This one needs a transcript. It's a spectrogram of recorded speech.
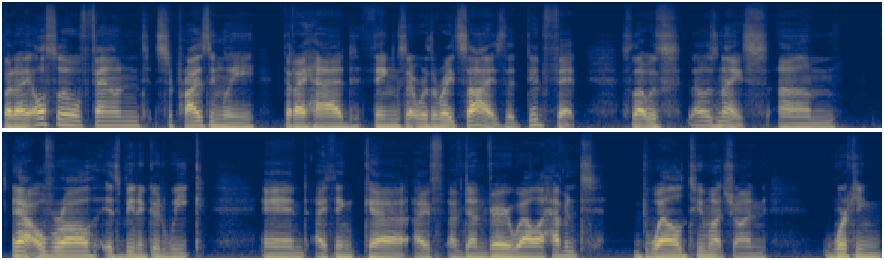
but I also found surprisingly that I had things that were the right size that did fit. So that was that was nice. Um, yeah, overall it's been a good week, and I think uh, I've I've done very well. I haven't dwelled too much on working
